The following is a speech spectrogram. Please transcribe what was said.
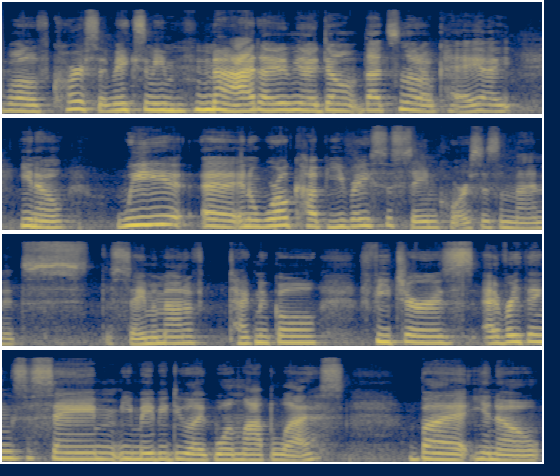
well, of course it makes me mad. I mean, I don't, that's not okay. I, you know, we, uh, in a World Cup, you race the same course as the men. It's the same amount of technical features, everything's the same. You maybe do like one lap less, but, you know,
